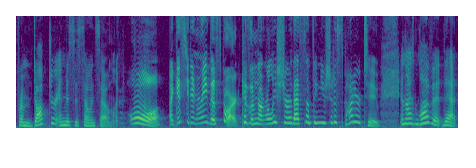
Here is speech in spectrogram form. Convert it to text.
from Dr. and Mrs. So and so. I'm like, oh, I guess you didn't read this part because I'm not really sure that's something you should aspire to. And I love it that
